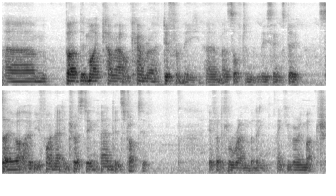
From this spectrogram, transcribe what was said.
Um, but they might come out on camera differently, um, as often these things do. So I hope you find that interesting and instructive, if a little rambling. Thank you very much.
